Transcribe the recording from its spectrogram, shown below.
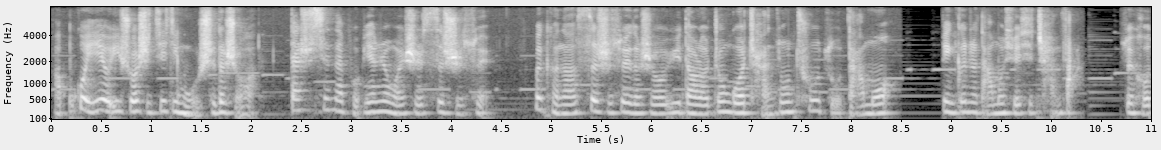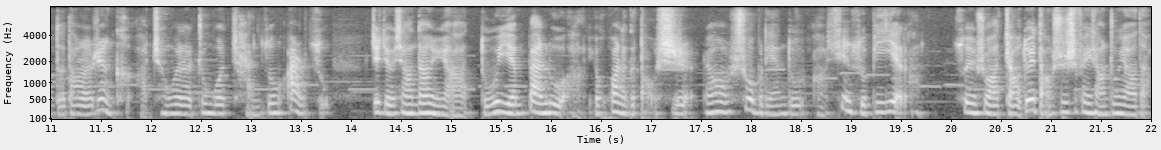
啊，不过也有一说是接近五十的时候，但是现在普遍认为是四十岁。慧可呢四十岁的时候遇到了中国禅宗初祖达摩。并跟着达摩学习禅法，最后得到了认可啊，成为了中国禅宗二祖。这就相当于啊，读研半路啊，又换了个导师，然后硕不连读啊，迅速毕业了。所以说啊，找对导师是非常重要的。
